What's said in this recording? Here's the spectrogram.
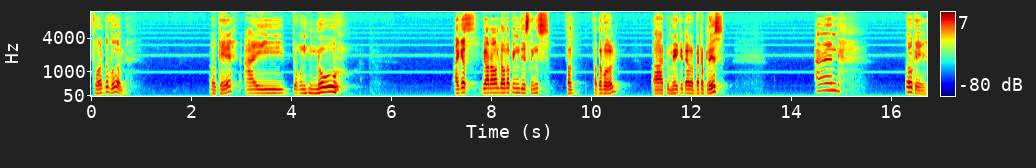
for the world. Okay, I don't know. I guess we are all developing these things for, for the world uh, to make it a better place. And, okay,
